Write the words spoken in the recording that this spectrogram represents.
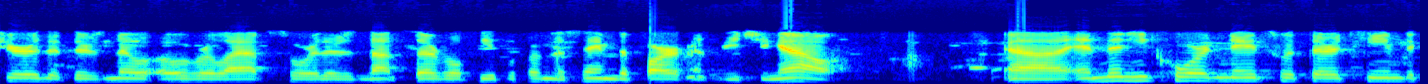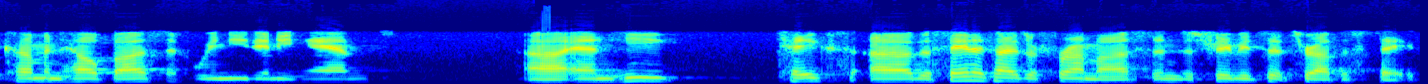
sure that there's no overlaps or there's not several people from the same department reaching out. Uh, and then he coordinates with their team to come and help us if we need any hands. Uh, and he takes uh, the sanitizer from us and distributes it throughout the state.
